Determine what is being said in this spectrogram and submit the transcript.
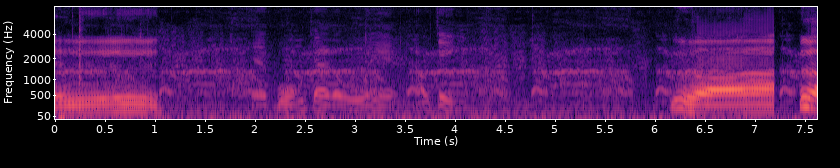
ออเจอกูมึงเจอกูนี่เอาจริงเออเออ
